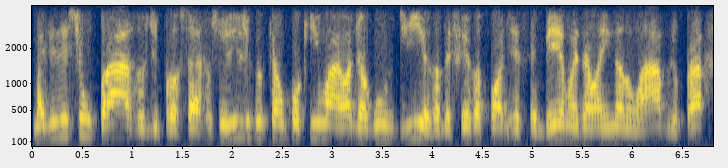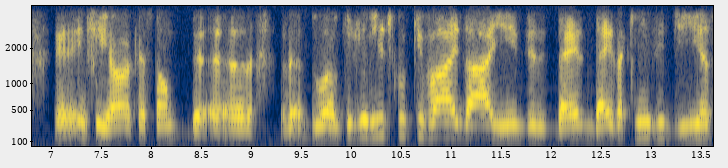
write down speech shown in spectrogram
Mas existe um prazo de processo jurídico que é um pouquinho maior, de alguns dias, a defesa pode receber, mas ela ainda não abre o prazo. Enfim, é uma questão de, de, de, do âmbito jurídico que vai dar aí de 10, 10 a 15 dias,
